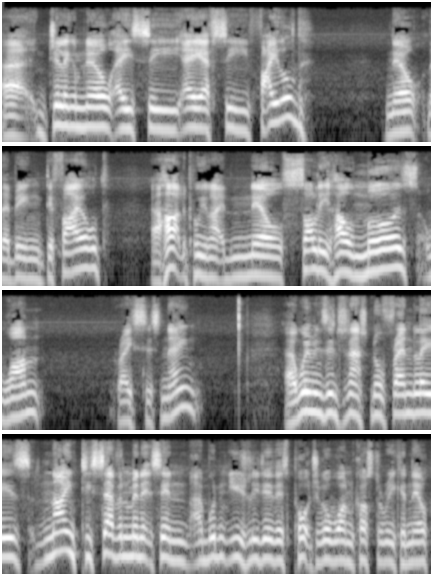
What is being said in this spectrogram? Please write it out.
Uh, Gillingham nil, AC AFC Fylde nil. They're being defiled. Uh, Hartlepool United nil, Solihull Moors one. Racist name. Uh, women's international friendlies, 97 minutes in. I wouldn't usually do this. Portugal 1, Costa Rica nil.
